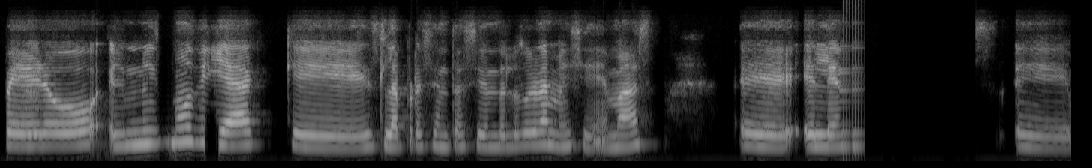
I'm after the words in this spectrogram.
pero el mismo día que es la presentación de los Grammys y demás, eh, el eh,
